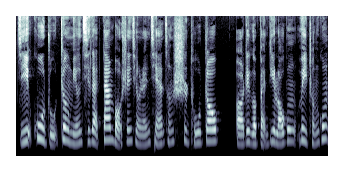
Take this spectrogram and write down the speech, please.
即雇主证明其在担保申请人前曾试图招呃这个本地劳工未成功。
